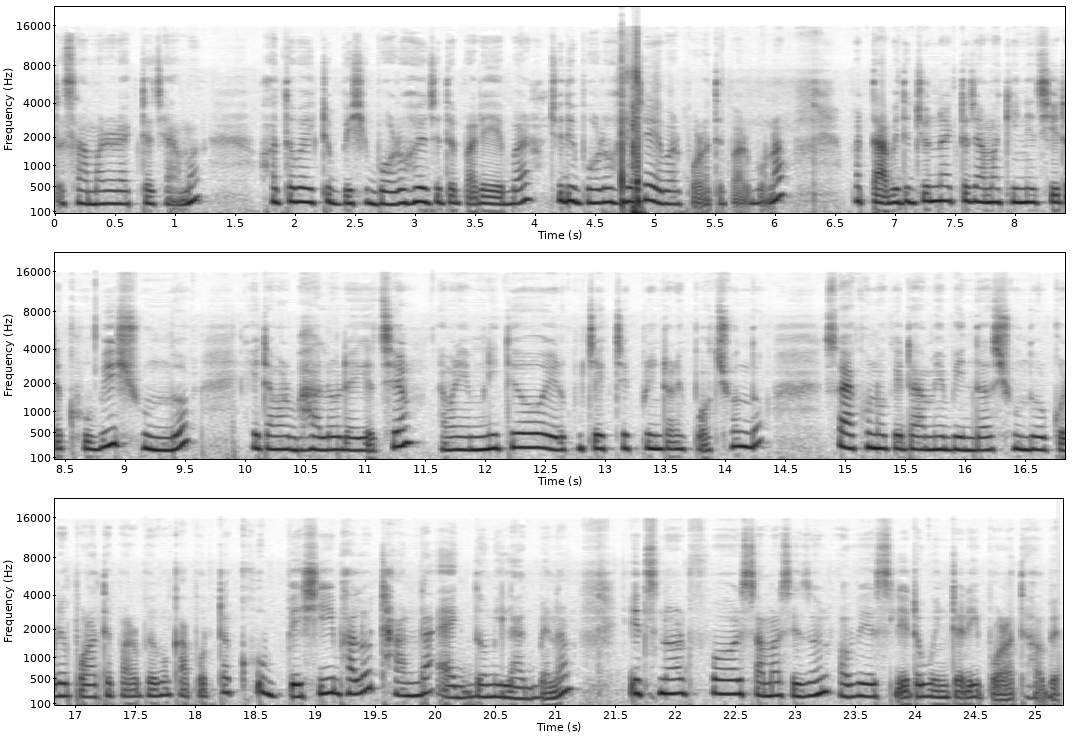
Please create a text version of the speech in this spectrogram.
এটা সামারের একটা জামা। হয়তো বা একটু বেশি বড় হয়ে যেতে পারে এবার। যদি বড় হয়ে যায় এবার পরাতে পারব না। বাট তাবিদের জন্য একটা জামা কিনেছি, এটা খুবই সুন্দর। এটা আমার ভালো লেগেছে। আমার এমনিতেও এরকম চেক চেক প্রিন্ট অনেক পছন্দ। সো এখন ওকে এটা আমি বিন্দাস সুন্দর করে পরাতে পারব এবং কাপড়টা খুব বেশি ভালো, ঠান্ডা একদমই লাগবে না। It's not for summer season obviously এটা উইন্টারেই পরাতে হবে।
